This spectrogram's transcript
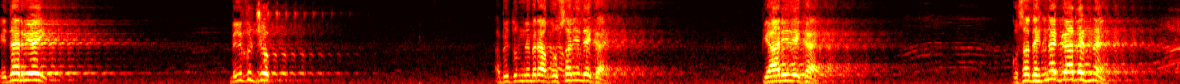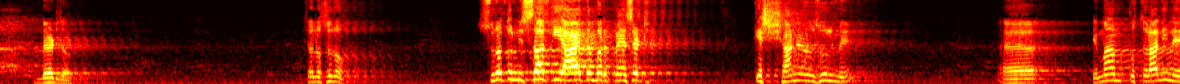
इधर भी आई। बिल्कुल चुप। अभी तुमने मेरा गुस्सा नहीं देखा है। प्यार ही देखा है। गुस्सा देखना है, प्यार देखना है? बैठ जाओ। चलो सुनो। सूरत निसा की आयत नंबर पैंसठ के शान नजूल में अ, इमाम कुतलानी ने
